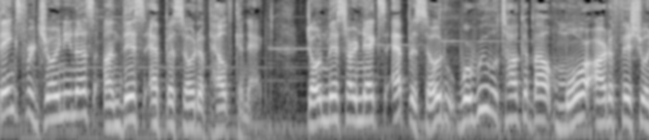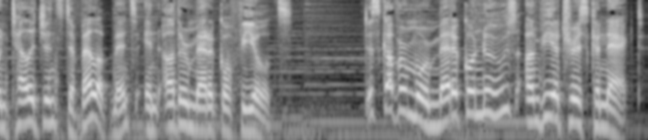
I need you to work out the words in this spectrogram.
Thanks for joining us on this episode of Health Connect. Don't miss our next episode where we will talk about more artificial intelligence developments in other medical fields. Discover more medical news on Viatris Connect.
